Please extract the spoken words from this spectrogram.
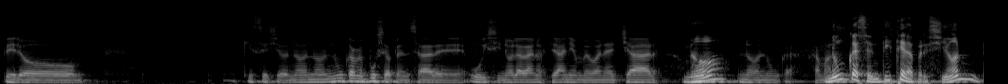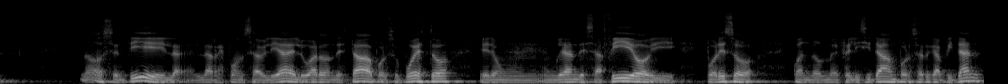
Pero, qué sé yo, no, no, nunca me puse a pensar, eh, uy, si no la gano este año me van a echar. ¿No? no, nunca, jamás. ¿Nunca sentiste la presión? No, sentí la, responsabilidad del lugar donde estaba, por supuesto. Era un, gran desafío y por eso cuando me felicitaban por ser capitán,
